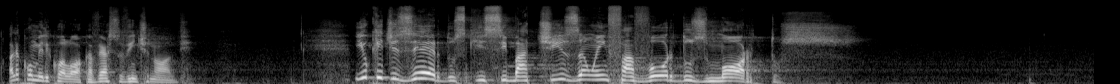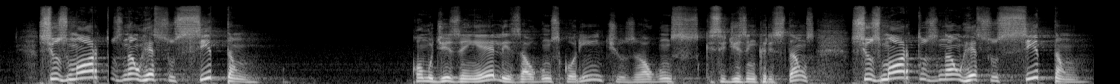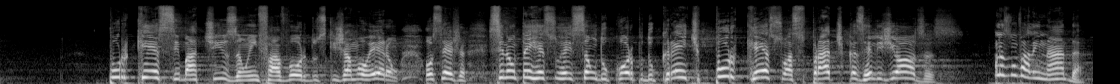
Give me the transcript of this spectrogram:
Olha como ele coloca, verso 29. E o que dizer dos que se batizam em favor dos mortos? Se os mortos não ressuscitam, como dizem eles, alguns coríntios, alguns que se dizem cristãos, se os mortos não ressuscitam, por que se batizam em favor dos que já morreram? Ou seja, se não tem ressurreição do corpo do crente, por que suas práticas religiosas? Elas não valem nada.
